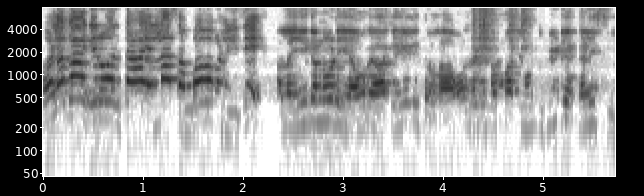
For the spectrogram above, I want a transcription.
ಒಳಗಾಗಿರುವಂತಹ ಎಲ್ಲಾ ಸಂಭವಗಳು ಇದೆ. ಅಲ್ಲ ಈಗ ನೋಡಿ ಅವ್ರು ಹಾಗೆ ಹೇಳಿದ್ರಲ್ಲ ಆಲ್ರೆಡಿ ನಮ್ಮಲ್ಲಿ ಒಂದು ವಿಡಿಯೋ ಕಳಿಸಿ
